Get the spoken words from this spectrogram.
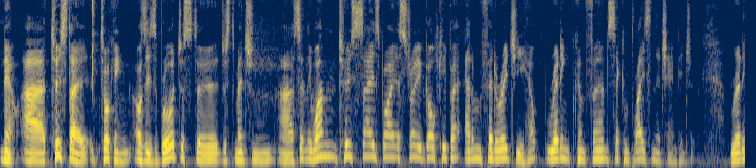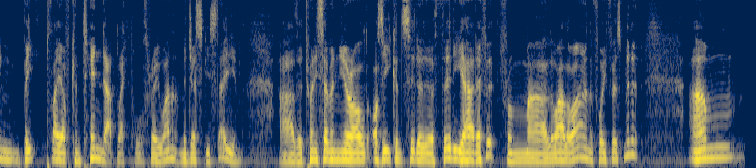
Now, uh, two talking Aussies abroad. Just to just to mention, uh, certainly one two saves by Australia goalkeeper Adam Federici helped Reading confirm second place in the championship. Reading beat playoff contender Blackpool three one at Madejski Stadium. Uh, the 27 year old Aussie considered a 30 yard effort from uh, Loa in the 41st minute. Um,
